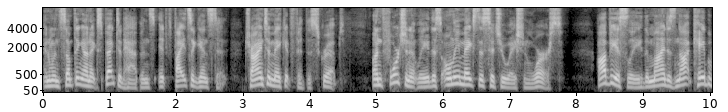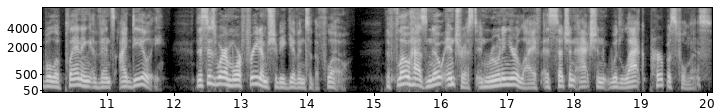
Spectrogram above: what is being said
and when something unexpected happens, it fights against it, trying to make it fit the script. Unfortunately, this only makes the situation worse. Obviously, the mind is not capable of planning events ideally. This is where more freedom should be given to the flow. The flow has no interest in ruining your life as such an action would lack purposefulness.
